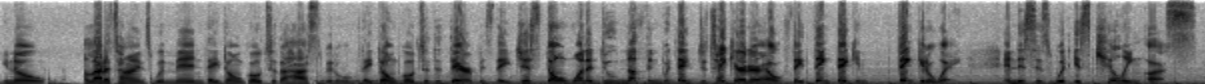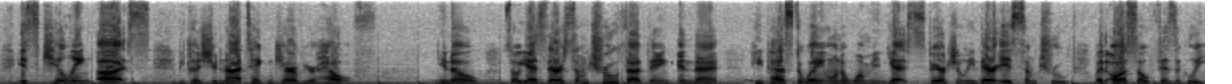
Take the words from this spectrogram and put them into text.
You know, a lot of times with men they don't go to the hospital they don't go to the therapist they just don't want to do nothing with they to take care of their health they think they can think it away and this is what is killing us it's killing us because you're not taking care of your health you know so yes there is some truth i think in that he passed away on a woman. Yes, spiritually there is some truth, but also physically.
